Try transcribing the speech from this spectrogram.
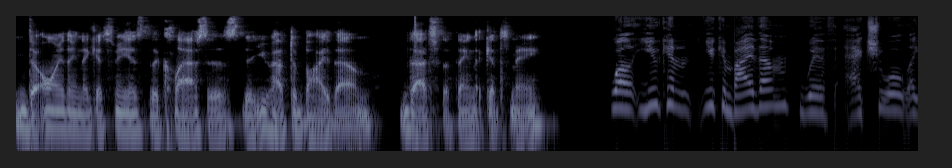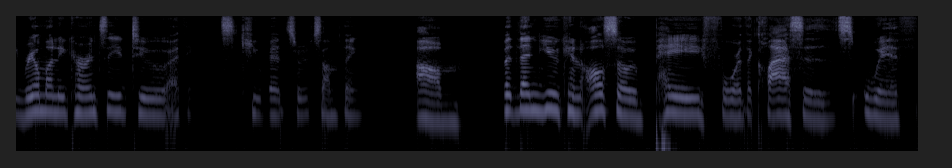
The only thing that gets me is the classes that you have to buy them that's the thing that gets me. Well, you can you can buy them with actual like real money currency to I think it's Cubits or something. Um but then you can also pay for the classes with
